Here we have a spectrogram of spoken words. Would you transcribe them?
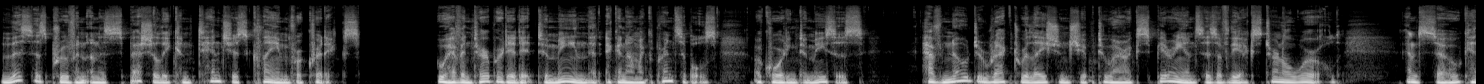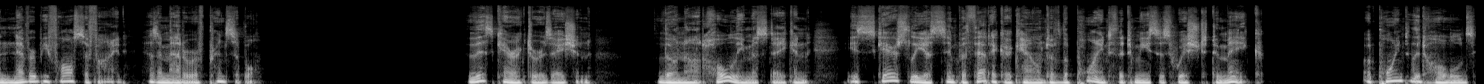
This has proven an especially contentious claim for critics, who have interpreted it to mean that economic principles, according to Mises, have no direct relationship to our experiences of the external world, and so can never be falsified as a matter of principle. This characterization, though not wholly mistaken, is scarcely a sympathetic account of the point that Mises wished to make. A point that holds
